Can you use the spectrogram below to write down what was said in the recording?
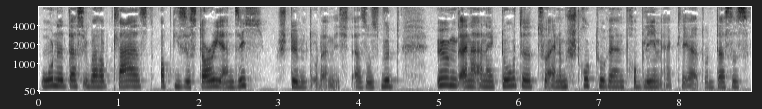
ohne dass überhaupt klar ist, ob diese Story an sich stimmt oder nicht. Also es wird irgendeine Anekdote zu einem strukturellen Problem erklärt und das ist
